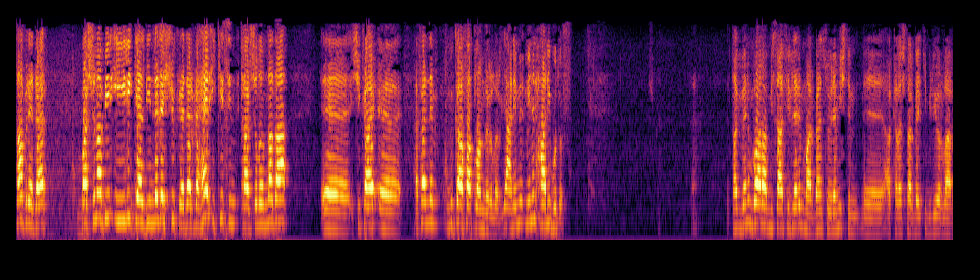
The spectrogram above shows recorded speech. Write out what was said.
sabreder, başına bir iyilik geldiğinde de şükreder ve her ikisinin karşılığında da e, şikay e, efendim mükafatlandırılır. Yani müminin hali budur. Tabi benim bu ara misafirlerim var. Ben söylemiştim. E, arkadaşlar belki biliyorlar.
